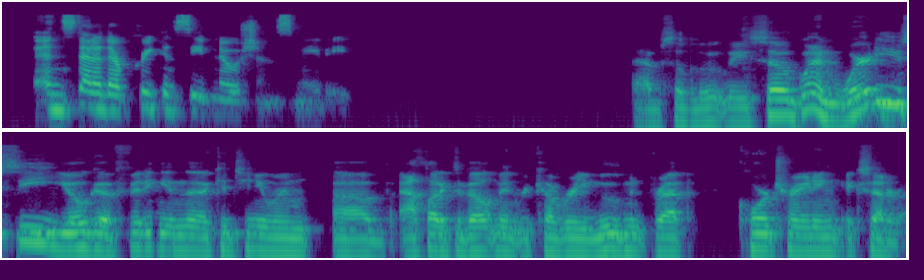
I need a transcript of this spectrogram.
instead of their preconceived notions, maybe. Absolutely. So, Gwen, where do you see yoga fitting in the continuum of athletic development, recovery, movement prep, core training, etc.?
